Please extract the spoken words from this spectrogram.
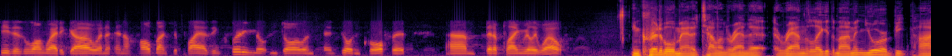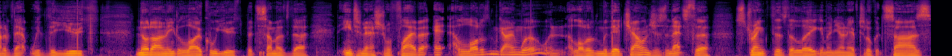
geez, there's a long way to go, and, and a whole bunch of players, including Milton Doyle and, and Jordan Crawford, um, that are playing really well incredible amount of talent around the around the league at the moment. You're a big part of that with the youth, not only the local youth, but some of the international flavour. A lot of them going well, and a lot of them with their challenges, and that's the strength of the league. I mean, you only have to look at Sarr's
